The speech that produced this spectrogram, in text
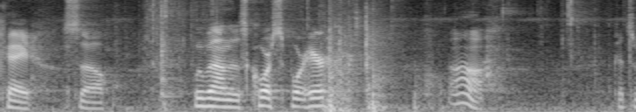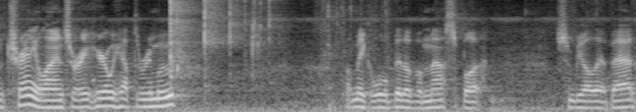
Okay, so moving on to this core support here. Ah, got some tranny lines right here we have to remove. I'll make a little bit of a mess, but shouldn't be all that bad.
